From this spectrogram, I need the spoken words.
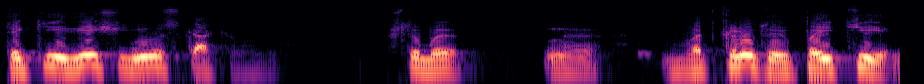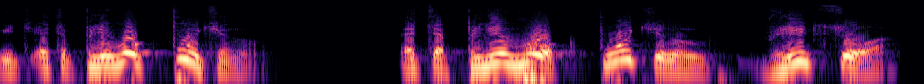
Такие вещи не выскакивали, чтобы э, в открытую пойти. Ведь это плевок Путину это плевок Путину в лицо.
